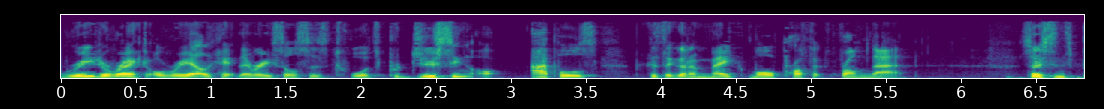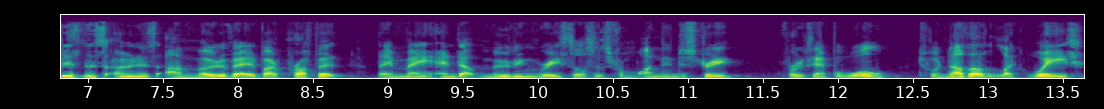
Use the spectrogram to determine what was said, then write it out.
redirect or reallocate their resources towards producing apples because they're going to make more profit from that. So since business owners are motivated by profit, they may end up moving resources from one industry, for example wool, to another like wheat,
